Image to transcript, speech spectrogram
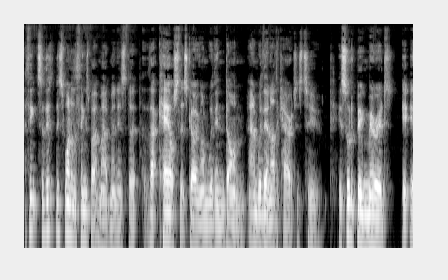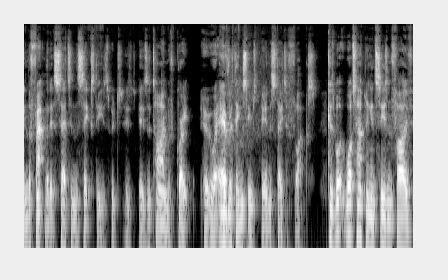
I think so. This, this one of the things about Mad Men is that that chaos that's going on within Don and within other characters too is sort of being mirrored in the fact that it's set in the 60s, which is, is a time of great, where everything seems to be in a state of flux. Because what, what's happening in season five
